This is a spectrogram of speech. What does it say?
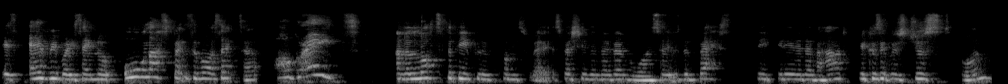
It's everybody saying, look, all aspects of our sector are great. And a lot of the people who've come to it, especially the November one, so it was the best CPD they'd ever had because it was just fun.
